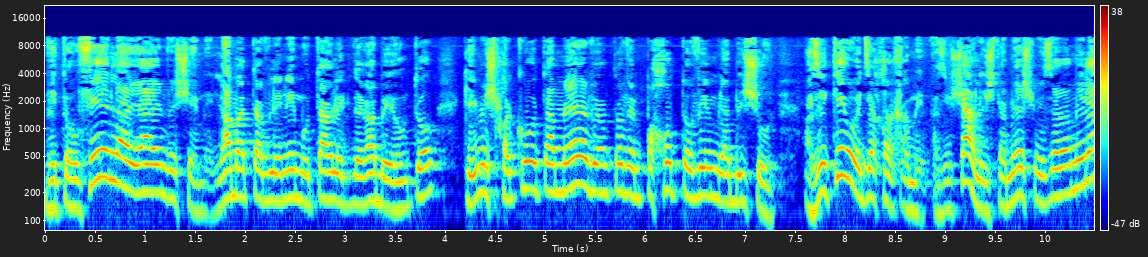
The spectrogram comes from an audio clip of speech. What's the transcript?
וטורפין לה יין ושמן. למה תבלינים מותר לקדרה ביום טוב? כי אם ישחקו אותם מערב יום טוב הם פחות טובים לבישול. אז התירו את זה חכמים. אז אפשר להשתמש בזה במילה,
